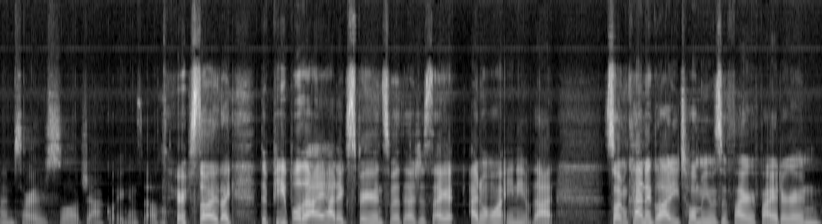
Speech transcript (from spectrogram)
I'm sorry, there's a lot of jack wagons out there. So I like the people that I had experience with. I just I I don't want any of that. So I'm kind of glad he told me he was a firefighter, and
